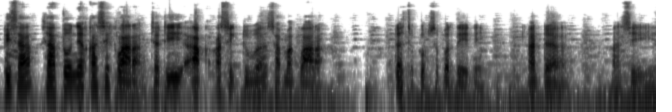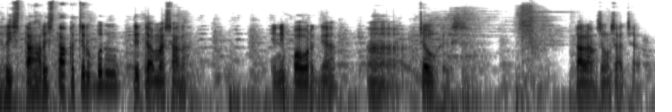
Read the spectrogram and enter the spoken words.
Bisa satunya kasih Clara. Jadi akasik dua sama Clara. Udah cukup seperti ini. Ada kasih Rista. Rista kecil pun tidak masalah. Ini powernya uh, jauh guys. Kita langsung saja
